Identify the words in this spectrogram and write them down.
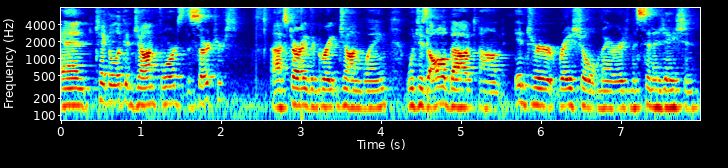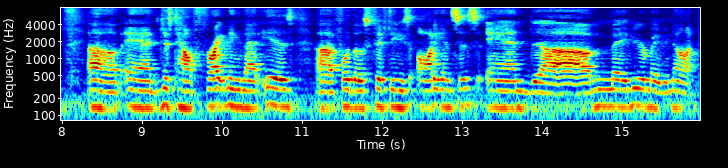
and take a look at John Ford's The Searchers. Uh, starring the great John Wayne, which is all about um, interracial marriage, miscegenation, um, and just how frightening that is uh, for those 50s audiences. And uh, maybe or maybe not,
